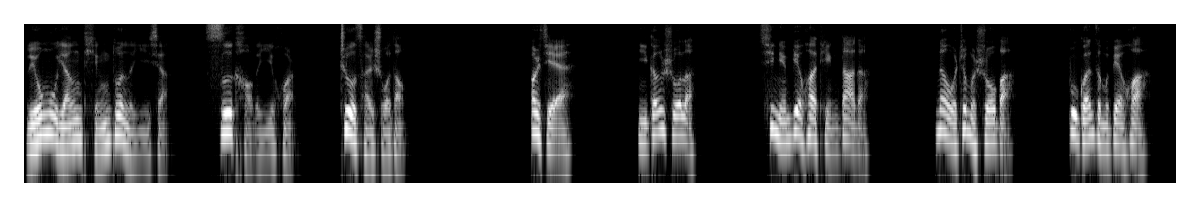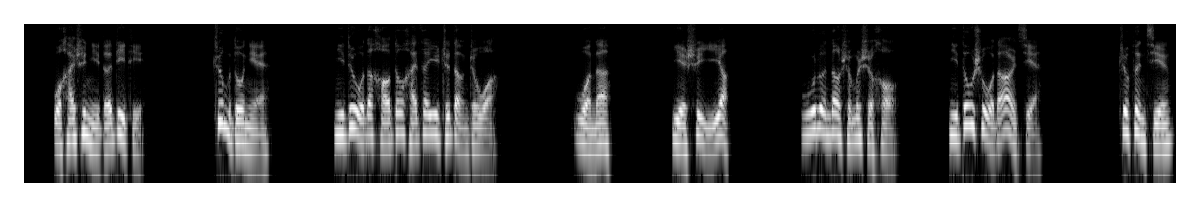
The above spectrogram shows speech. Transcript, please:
刘牧阳停顿了一下，思考了一会儿，这才说道：“二姐。”你刚说了，七年变化挺大的。那我这么说吧，不管怎么变化，我还是你的弟弟。这么多年，你对我的好都还在一直等着我。我呢，也是一样。无论到什么时候，你都是我的二姐。这份情，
